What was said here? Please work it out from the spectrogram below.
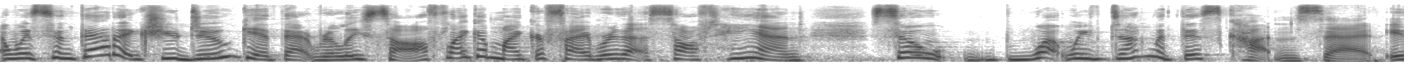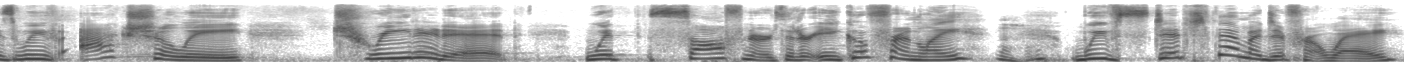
And with synthetics, you do get that really soft, like a microfiber, that soft hand. So what we've done with this cotton set is we've actually treated it with softeners that are eco-friendly. Mm -hmm. We've stitched them a different way.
